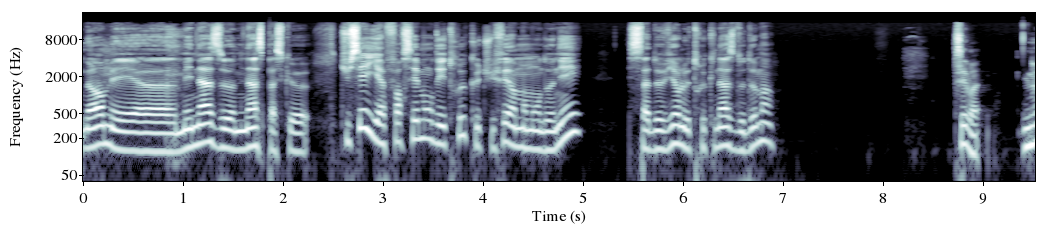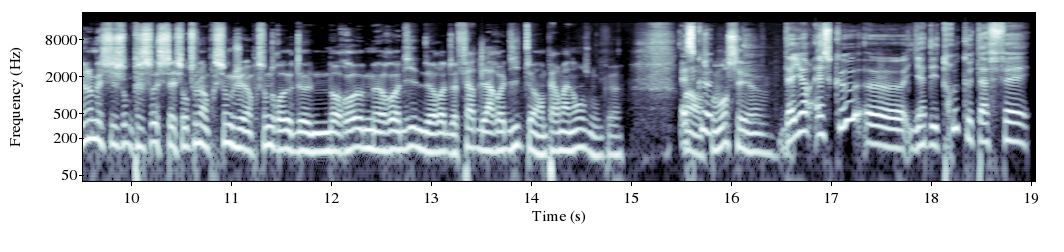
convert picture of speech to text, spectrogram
Non mais euh, mais naze, euh, naze parce que tu sais, il y a forcément des trucs que tu fais à un moment donné, ça devient le truc naze de demain. c'est vrai. Non, non, mais c'est sur- c'est surtout l'impression que j'ai l'impression de, re- de me, re- me redire, de, re- de faire de la redite en permanence. Donc, euh, en ce moment, c'est. euh, d'ailleurs, est-ce que euh, il y a des trucs que t'as fait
